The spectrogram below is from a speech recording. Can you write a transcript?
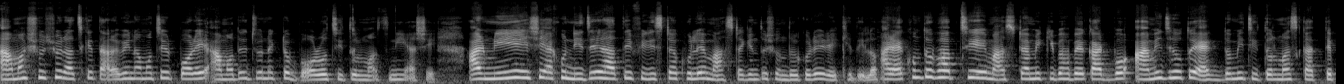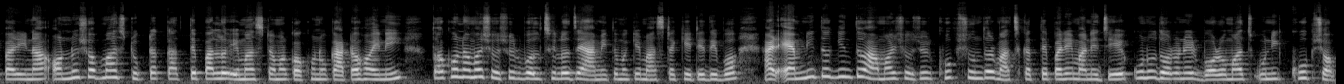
আমার শ্বশুর আজকে তারাবি নামাজের পরে আমাদের জন্য একটা বড় চিতল মাছ নিয়ে আসে। আর নিয়ে এসে এখন নিজের হাতে ফ্রিজটা খুলে মাছটা কিন্তু সুন্দর করে রেখে দিল। আর এখন তো ভাবছি এই মাছটা আমি কীভাবে কাটবো? আমি যেহেতু একদমই চিতল মাছ কাটতে পারি না, অন্য সব মাছ টুকটাক কাটতে পারল এই মাছটা আমার কখনো কাটা হয়নি। তখন আমার শ্বশুর বলছিল যে, আমি তোমাকে মাছটা কেটে দেব। আর এমনিতেও কিন্তু আমার শ্বশুর খুব সুন্দর মাছ কাটতে পারে মানে যে কোনো ধরনের বড় মাছ উনি খুব শখ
